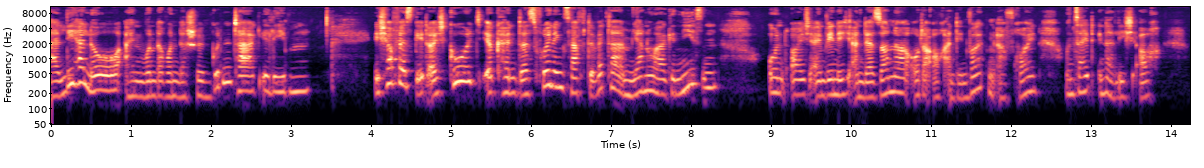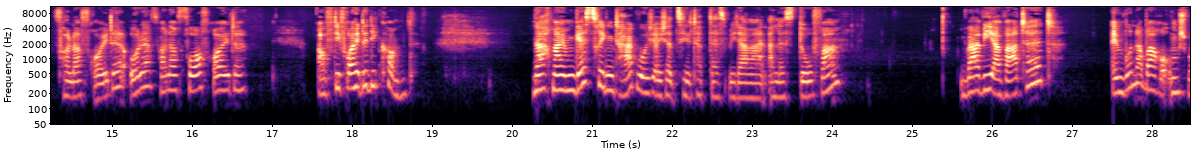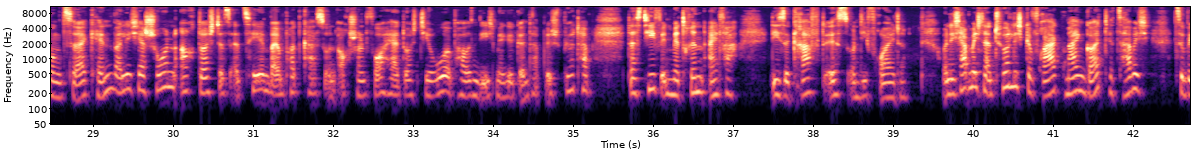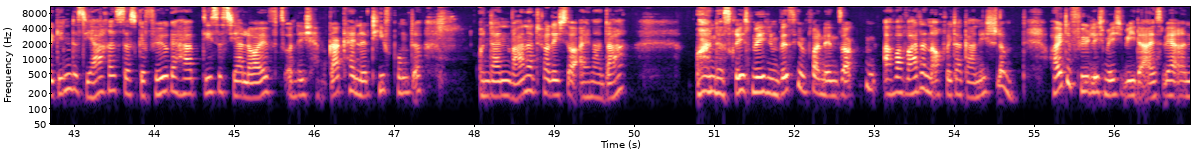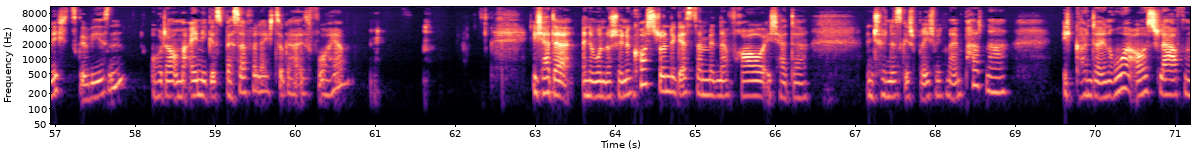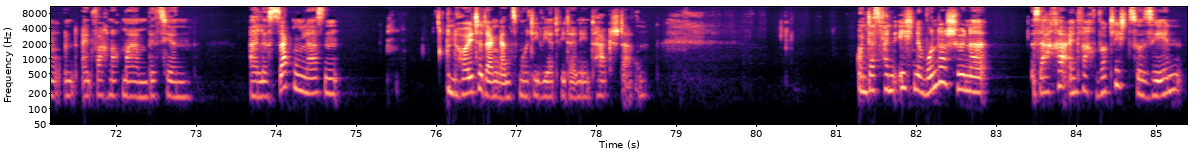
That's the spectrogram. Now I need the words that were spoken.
Hallo, einen wunder wunderschönen guten Tag, ihr Lieben. Ich hoffe, es geht euch gut. Ihr könnt das frühlingshafte Wetter im Januar genießen und euch ein wenig an der Sonne oder auch an den Wolken erfreuen und seid innerlich auch voller Freude oder voller Vorfreude auf die Freude, die kommt. Nach meinem gestrigen Tag, wo ich euch erzählt habe, dass wieder mal alles doof war, war wie erwartet ein wunderbarer Umschwung zu erkennen, weil ich ja schon auch durch das Erzählen beim Podcast und auch schon vorher durch die Ruhepausen, die ich mir gegönnt habe, gespürt habe, dass tief in mir drin einfach diese Kraft ist und die Freude. Und ich habe mich natürlich gefragt, mein Gott, jetzt habe ich zu Beginn des Jahres das Gefühl gehabt, dieses Jahr läuft's und ich habe gar keine Tiefpunkte. Und dann war natürlich so einer da, und das riss mich ein bisschen von den Socken, aber war dann auch wieder gar nicht schlimm. Heute fühle ich mich wieder, als wäre nichts gewesen oder um einiges besser vielleicht sogar als vorher. Ich hatte eine wunderschöne Koststunde gestern mit einer Frau. Ich hatte ein schönes Gespräch mit meinem Partner. Ich konnte in Ruhe ausschlafen und einfach noch mal ein bisschen alles sacken lassen und heute dann ganz motiviert wieder in den Tag starten. Und das fand ich eine wunderschöne Sache, einfach wirklich zu sehen,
